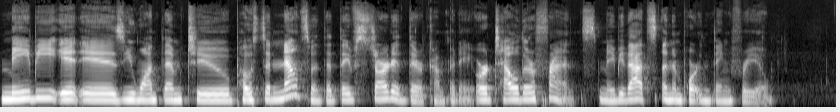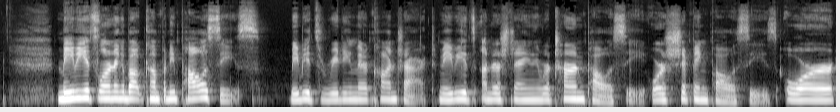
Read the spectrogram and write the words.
Maybe it is you want them to post an announcement that they've started their company or tell their friends. Maybe that's an important thing for you. Maybe it's learning about company policies. Maybe it's reading their contract. Maybe it's understanding the return policy or shipping policies or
